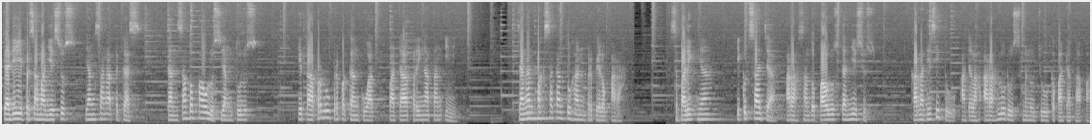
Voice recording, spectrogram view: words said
Jadi, bersama Yesus yang sangat tegas dan Santo Paulus yang tulus, kita perlu berpegang kuat pada peringatan ini. Jangan paksakan Tuhan berbelok arah. Sebaliknya, ikut saja arah Santo Paulus dan Yesus karena di situ adalah arah lurus menuju kepada Bapa.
